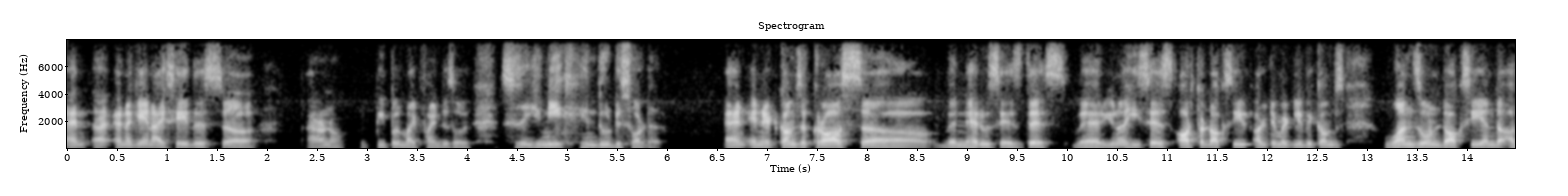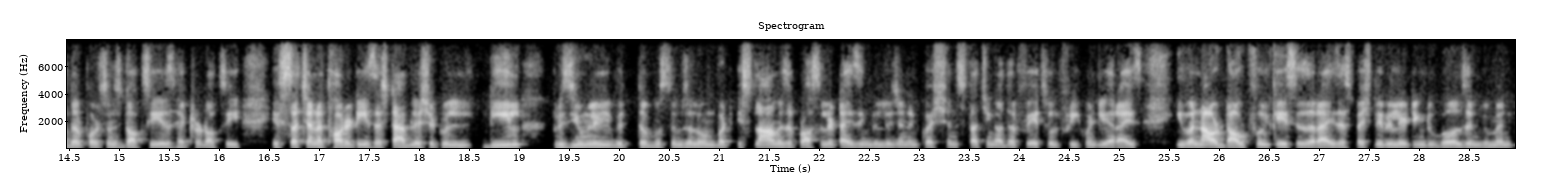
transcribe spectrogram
and uh, and again I say this, uh, I don't know, people might find this. This is a unique Hindu disorder and and it comes across uh, when Nehru says this, where you know he says orthodoxy ultimately becomes one's own doxy and the other person's doxy is heterodoxy. If such an authority is established, it will deal presumably with the Muslims alone. But Islam is a proselytizing religion, and questions touching other faiths will frequently arise. Even now, doubtful cases arise, especially relating to girls and women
